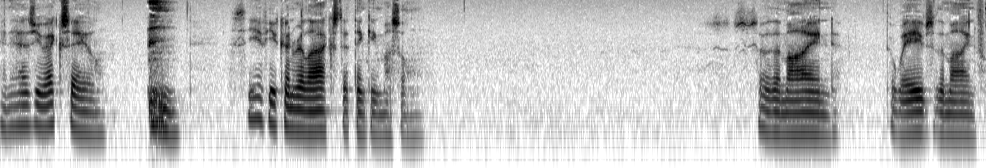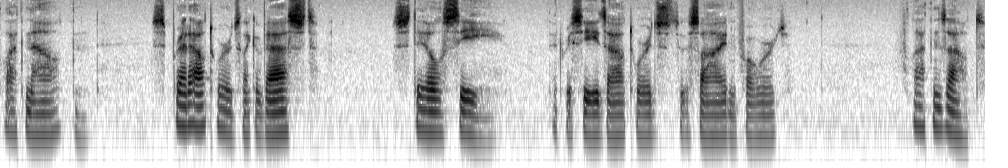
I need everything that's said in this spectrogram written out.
And as you exhale, see if you can relax the thinking muscle. So the mind, the waves of the mind flatten out and spread outwards like a vast, still sea. It recedes outwards to the side and forward, flattens out.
